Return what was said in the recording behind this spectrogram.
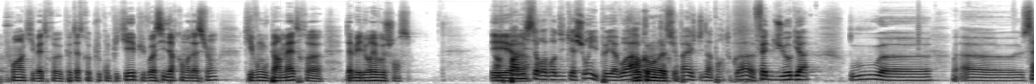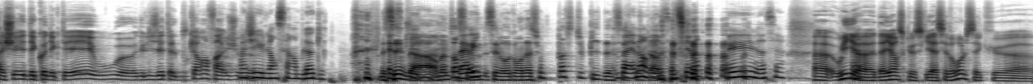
point qui va être peut-être plus compliqué. Et puis voici des recommandations qui vont vous permettre euh, d'améliorer vos chances. Et parmi ces revendications, il peut y avoir, je sais pas, je dis n'importe quoi, faites du yoga ou sachez déconnecter ou lisez tel bouquin. Enfin, Moi j'ai eu lancé un blog mais, c'est, en même temps, bah c'est, une, recommandation pas stupide. bah non, bien sûr. oui, bien sûr. Euh, oui, euh, d'ailleurs, ce, que, ce qui est assez drôle, c'est que euh,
